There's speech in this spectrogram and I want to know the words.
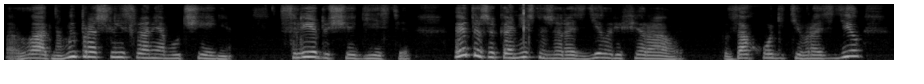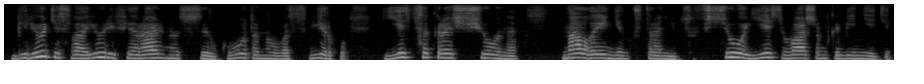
Ладно, мы прошли с вами обучение. Следующее действие. Это же, конечно же, раздел рефералы. Заходите в раздел, берете свою реферальную ссылку. Вот она у вас сверху. Есть сокращенная на лендинг страницу. Все есть в вашем кабинете.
